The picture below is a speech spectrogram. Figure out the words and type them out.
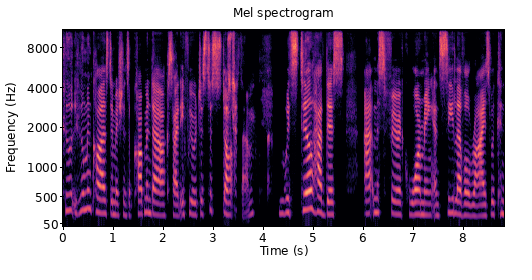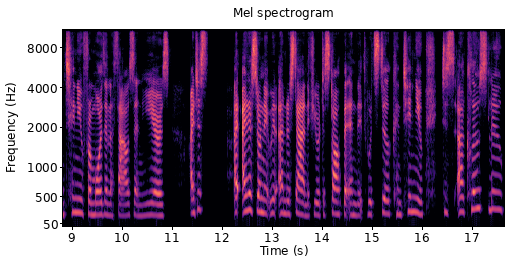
human caused emissions of carbon dioxide if we were just to stop them we would still have this atmospheric warming and sea level rise would continue for more than a thousand years i just I, I just don't understand if you were to stop it and it would still continue. Does uh, closed loop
